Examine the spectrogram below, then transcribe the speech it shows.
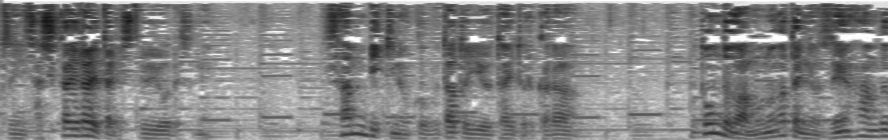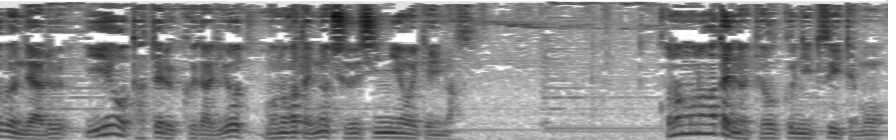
末に差し替えられたりしているようですね。3匹の子豚というタイトルから、ほとんどが物語の前半部分である家を建てるくだりを物語の中心に置いています。この物語の教訓についても、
